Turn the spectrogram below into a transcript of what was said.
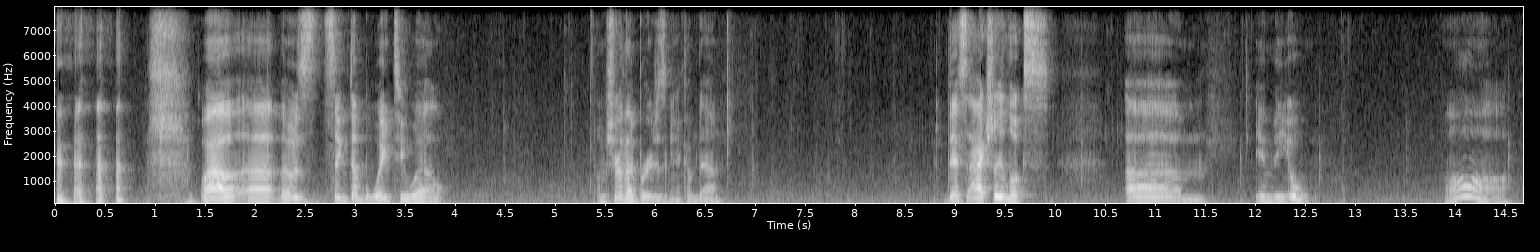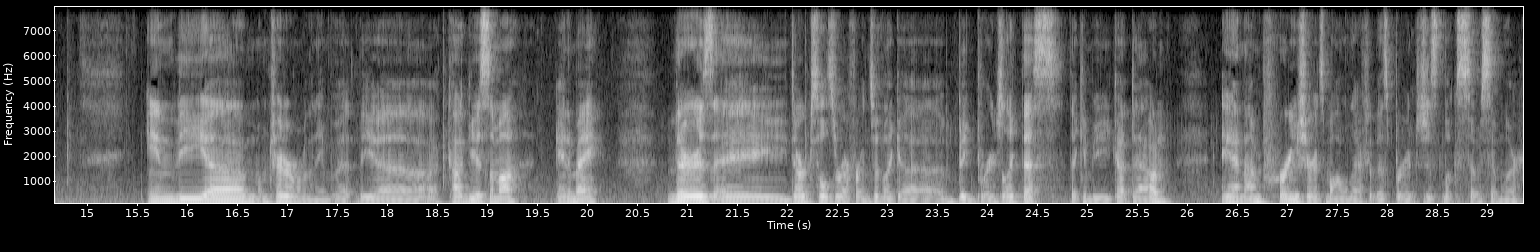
wow, uh, those synced up way too well. I'm sure that bridge is going to come down. This actually looks um, in the... Oh. Oh. In the... Um, I'm trying to remember the name of it. The uh, Kaguya-sama anime. There is a Dark Souls reference with like a big bridge like this that can be cut down. And I'm pretty sure it's modeled after this bridge. It just looks so similar.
